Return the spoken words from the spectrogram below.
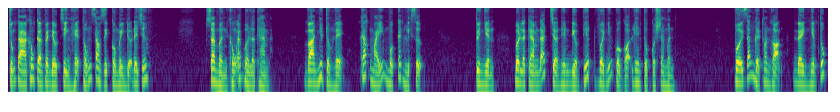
chúng ta không cần phải điều chỉnh hệ thống giao dịch của mình nữa đây chứ. Simon không ép Burlecam, và như thường lệ, gác máy một cách lịch sự. Tuy nhiên, Burlecam đã trở nên điều tiết với những cuộc gọi liên tục của Simon. Với dáng người thon gọn, đầy nghiêm túc,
